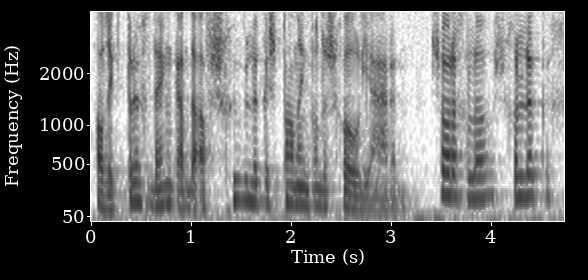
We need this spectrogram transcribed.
als ik terugdenk aan de afschuwelijke spanning van de schooljaren. Zorgeloos, gelukkig.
